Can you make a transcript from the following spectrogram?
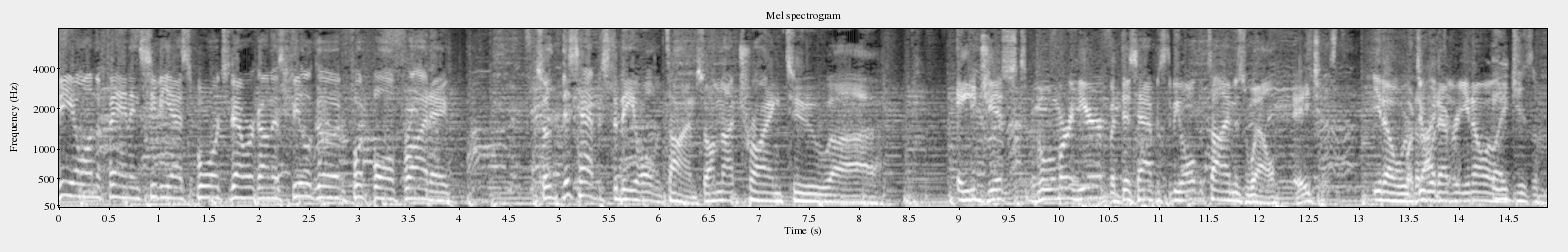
Gio on the fan and CBS Sports Network on this Feel Good Football Friday. So this happens to be all the time. So I'm not trying to uh, ageist Boomer here, but this happens to be all the time as well. Ageist. You know, we What do whatever. do? You know, like Ageism.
